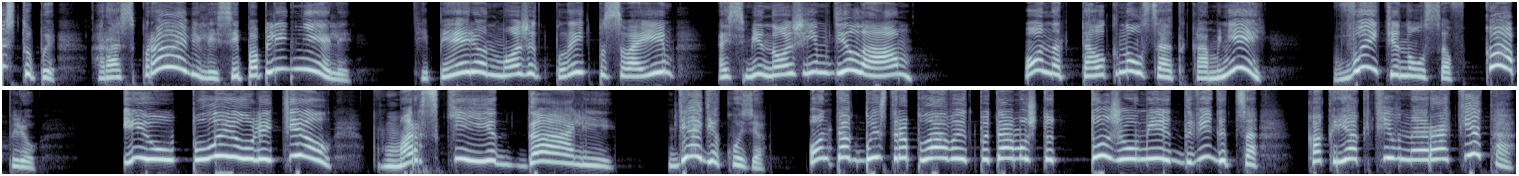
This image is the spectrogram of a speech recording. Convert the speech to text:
выступы расправились и побледнели. Теперь он может плыть по своим осьминожьим делам. Он оттолкнулся от камней, вытянулся в каплю и уплыл, улетел в морские дали. Дядя Кузя, он так быстро плавает, потому что тоже умеет двигаться, как реактивная ракета?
